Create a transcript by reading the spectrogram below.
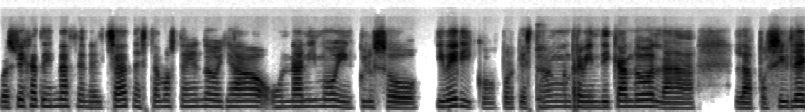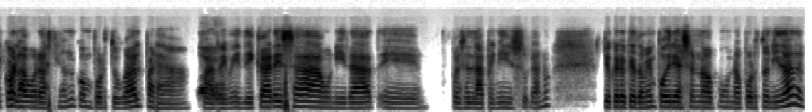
Pues fíjate, Ignacio, en el chat estamos teniendo ya un ánimo incluso ibérico, porque están reivindicando la, posible colaboración con Portugal para, reivindicar esa unidad eh, pues, de la península. ¿no? Yo creo que también podría ser una, oportunidad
